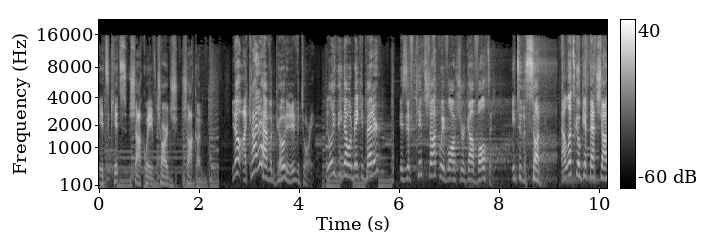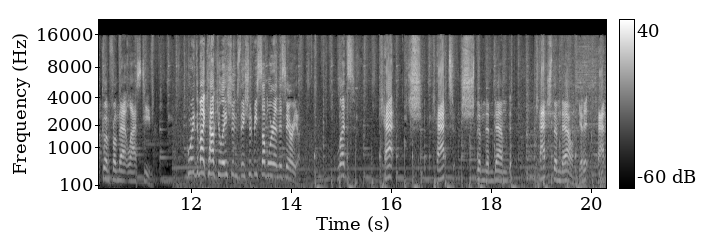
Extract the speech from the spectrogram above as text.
it's Kit's Shockwave Charge Shotgun. You know, I kind of have a goaded inventory. The only thing that would make it better is if Kit's Shockwave Launcher got vaulted into the sun. Now let's go get that shotgun from that last team. According to my calculations, they should be somewhere in this area. Let's catch, catch them, them, them, catch them down. Get it? Cat?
